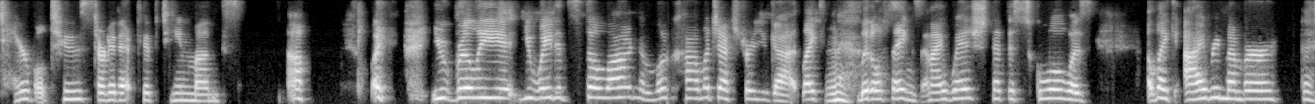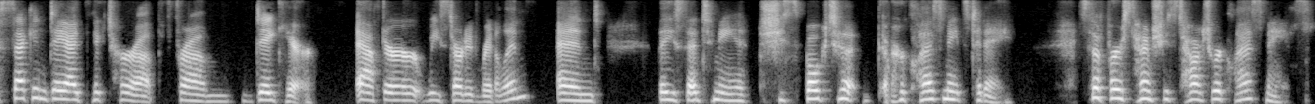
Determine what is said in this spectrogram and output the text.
Terrible two started at 15 months. Oh, like you really you waited so long and look how much extra you got like little things. And i wish that the school was like i remember the second day i picked her up from daycare after we started ritalin and they said to me she spoke to her classmates today. It's the first time she's talked to her classmates.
